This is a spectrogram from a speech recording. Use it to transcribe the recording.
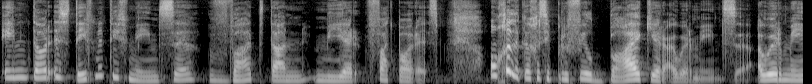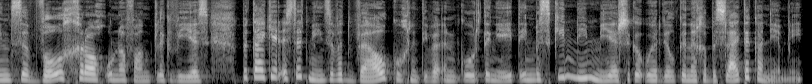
En daar is definitief mense wat dan meer vatbaar is. Ongelukkig is die profiel baie keer ouer mense. Ouer mense wil graag onafhanklik wees. Partykeer is dit mense wat wel kognitiewe inkorting het en miskien nie meer sulke oordeelkundige besluite kan neem nie.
